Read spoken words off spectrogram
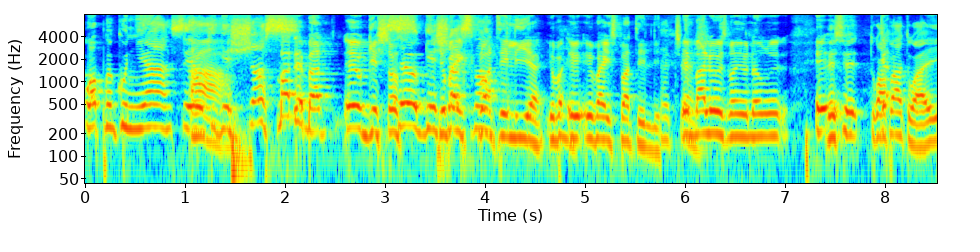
ou après Kounia, c'est eux Ah. qui ont chance. Pas débattre, et chance. Eux qui ont Ils pas chance, exploiter l'IA. Ils pas exploiter l'IA. Et malheureusement, ils et- Monsieur, trois par trois, et,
